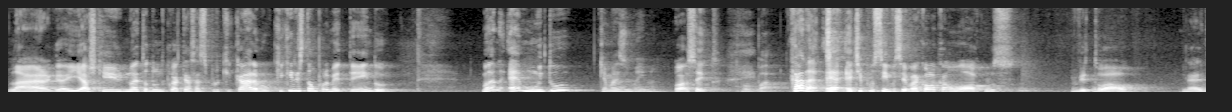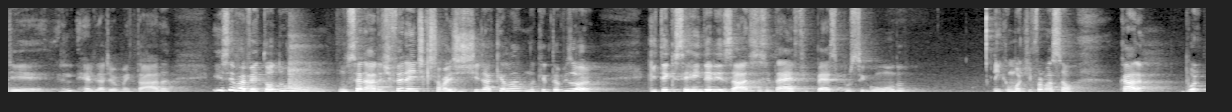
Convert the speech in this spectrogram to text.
larga. E acho que não é todo mundo que vai ter acesso, porque, cara, o que, que eles estão prometendo, mano, é muito. Quer mais uma aí, mano? Eu aceito. Opa. Cara, é, é tipo assim, você vai colocar um óculos virtual, né, de realidade aumentada, e você vai ver todo um, um cenário diferente que só vai existir naquela, naquele teu visor. Que tem que ser renderizado em 60 FPS por segundo e com um monte de informação. Cara, por, Que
